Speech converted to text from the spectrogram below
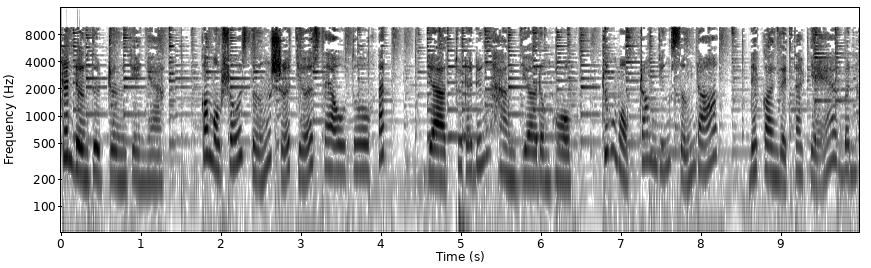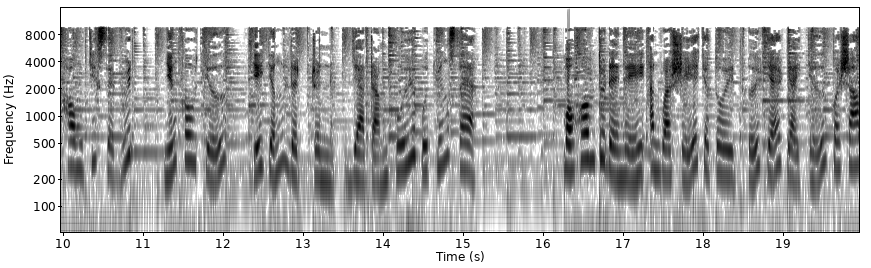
Trên đường từ trường về nhà có một số xưởng sửa chữa xe ô tô khách và tôi đã đứng hàng giờ đồng hồ trước một trong những xưởng đó để coi người ta vẽ bên hông chiếc xe buýt những câu chữ chỉ dẫn lịch trình và trạm cuối của chuyến xe. Một hôm tôi đề nghị anh họa sĩ cho tôi thử vẽ vài chữ coi sao.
